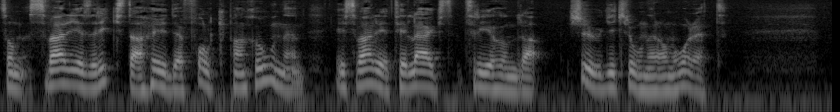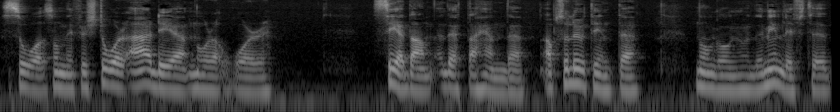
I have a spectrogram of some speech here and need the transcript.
som Sveriges riksdag höjde folkpensionen i Sverige till lägst 320 kronor om året. Så som ni förstår är det några år sedan detta hände. Absolut inte någon gång under min livstid.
